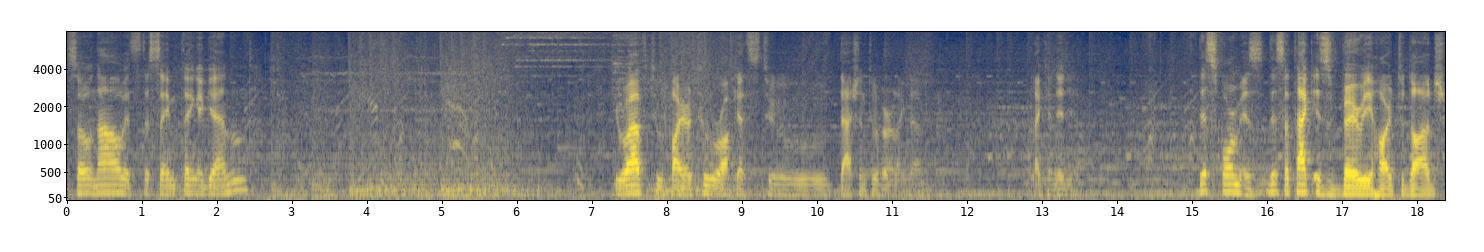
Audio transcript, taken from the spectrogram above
so now it's the same thing again. You have to fire two rockets to dash into her like that. Like an idiot. This form is, this attack is very hard to dodge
